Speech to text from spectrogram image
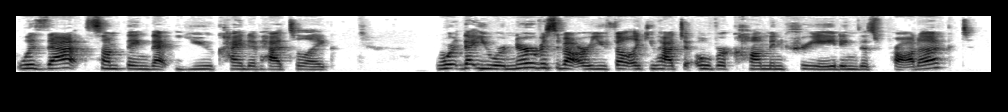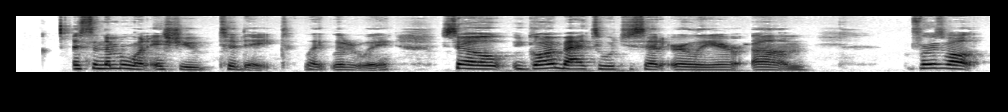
Was that something that you kind of had to like were, that you were nervous about or you felt like you had to overcome in creating this product? It's the number one issue to date, like literally. So going back to what you said earlier, um, first of all,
